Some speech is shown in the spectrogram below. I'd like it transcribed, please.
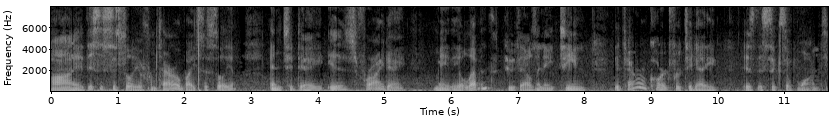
Hi, this is Cecelia from Tarot by Cecelia, and today is Friday, May the 11th, 2018. The tarot card for today is the Six of Wands.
